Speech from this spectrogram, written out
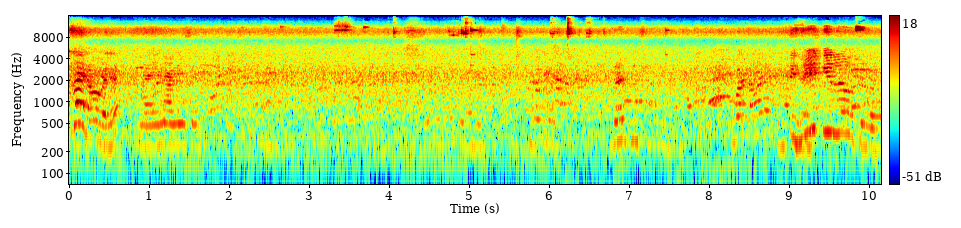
आहे ना नाही नाही. ते हे केलं होतं.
